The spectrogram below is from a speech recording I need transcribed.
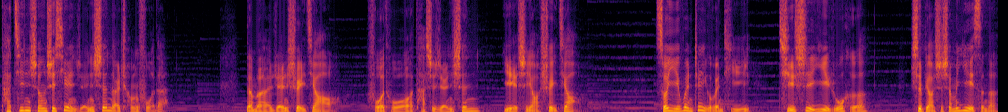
他今生是现人身而成佛的。那么人睡觉，佛陀他是人身，也是要睡觉。所以问这个问题，其示意如何？是表示什么意思呢？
